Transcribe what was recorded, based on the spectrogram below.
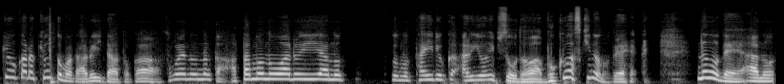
東京から京都まで歩いたとか、そこら辺のなんか頭の悪いあの、その体力あるよエピソードは僕は好きなので なので、あの、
